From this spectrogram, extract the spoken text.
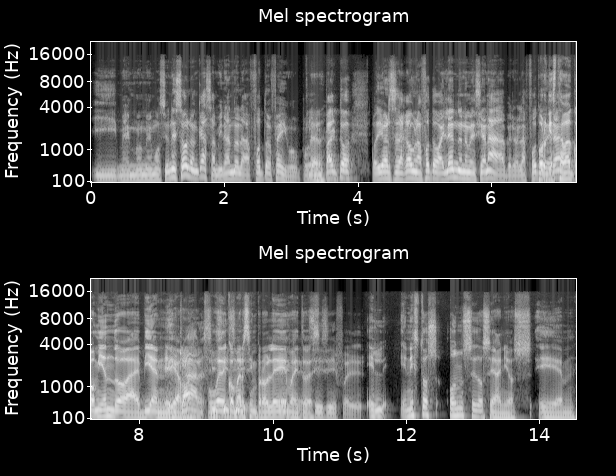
y me, emocioné solo en casa mirando la foto de Facebook. Por el impacto, podía haberse sacado una foto bailando y no me decía nada, pero la foto. Porque estaba comiendo ah, bien, eh, digamos. Claro, Pude comer sin problema y este, todo eso. Sí, sí, fue. El, en estos 11, 12 años, em,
